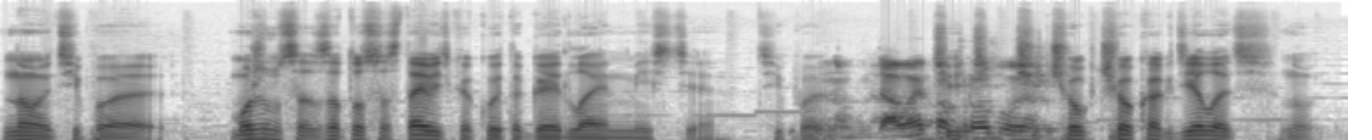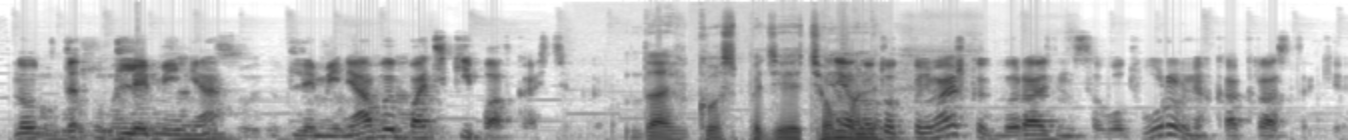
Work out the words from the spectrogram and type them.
но типа Можем со- зато составить какой-то guideline вместе. Типа, ну, давай попробуем. Чё, как делать? Ну, ну д- для меня, для меня вы батьки подкастинга. Да, господи, я Не, ну тут понимаешь, как бы разница вот в уровнях как раз-таки.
